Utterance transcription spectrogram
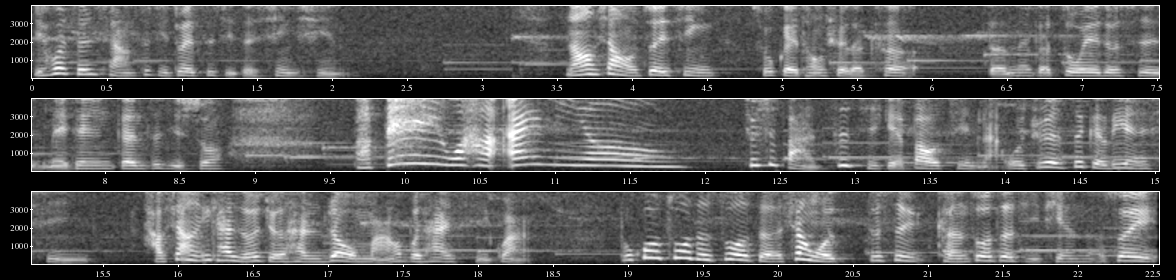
也会增强自己对自己的信心。然后像我最近出给同学的课的那个作业，就是每天跟自己说：“宝贝，我好爱你哦。”就是把自己给抱进来。我觉得这个练习好像一开始会觉得很肉麻，会不太习惯。不过做着做着，像我就是可能做这几天了，所以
